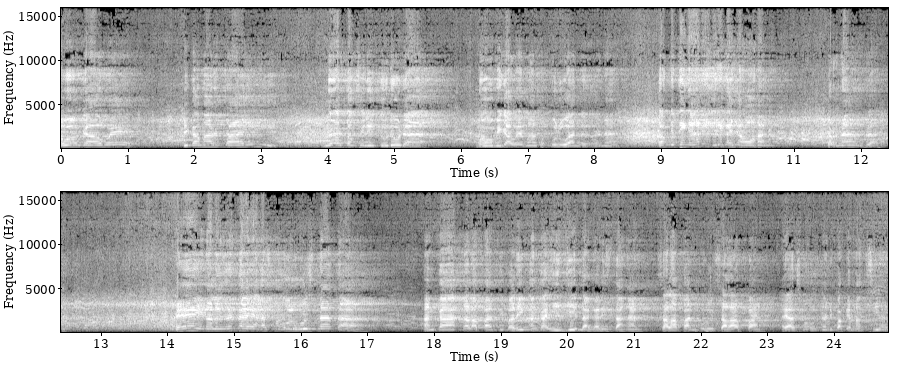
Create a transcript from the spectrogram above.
eueuh gawe. Di kamar cai. Geus tong silih tuduh da nu migawe mah sepuluhan puluhan tong ditingali jadi kanyaohan. pernah udah Hei, naleungeun ya Asmaul Husna ta. Angka 8 dibalik angka hiji ta garis tangan. Salapan puluh salapan. Aya Asmaul Husna dipakai maksiat,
